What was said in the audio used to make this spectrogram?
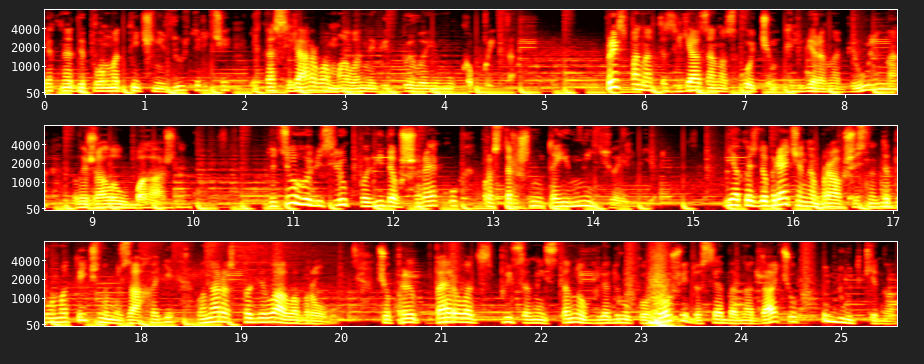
як на дипломатичній зустрічі якась лярва мало не відбила йому копита. Приспана та зв'язана скотчем Ельвіра Набіуліна лежала у багажнику. До цього Віслюк повідав Шреку про страшну таємницю Ельвіри. Якось добряче набравшись на дипломатичному заході, вона розповіла Лаврову, що приперла списаний станок для друку грошей до себе на дачу у Дудкіно,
